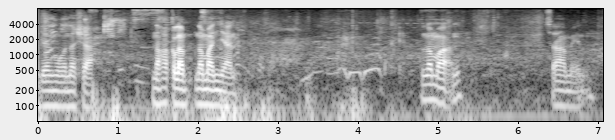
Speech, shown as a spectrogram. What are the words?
Diyan muna siya. Nakaklamp naman yan. Ito naman. Sa amin.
